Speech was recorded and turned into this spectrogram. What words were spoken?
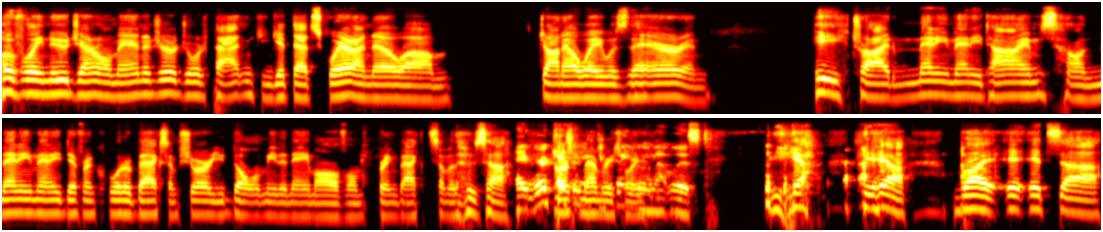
hopefully, new general manager George Paton can get that square. I know um, John Elway was there and he tried many, many times on many, many different quarterbacks. I'm sure you don't want me to name all of them. Bring back some of those uh, hey, we're dark memories for you on that list. yeah, yeah, but it, it's uh,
